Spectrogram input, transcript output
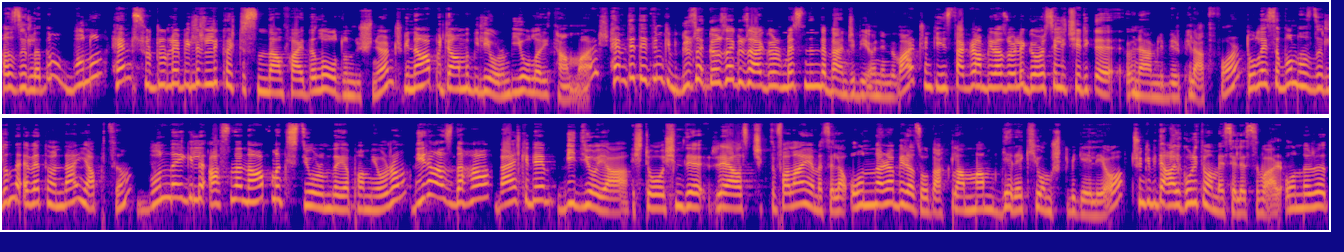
hazırladım. Bunun hem sürdürülebilirlik açısından faydalı olduğunu düşünüyorum. Çünkü ne yapacağımı biliyorum. Bir yol haritam var. Hem de dediğim gibi güzel, göze güzel görünmesinin de bence bir önemi var. Çünkü Instagram biraz öyle görsel içerik de önemli bir platform. Dolayısıyla bunun hazırlığını evet önden yaptım. Bununla ilgili aslında ne yapmak istiyorum da yapamıyorum. Biraz daha belki de videoya işte o şimdi Reels çıktı falan ya mesela onlara biraz odaklanmam gerekiyormuş gibi geliyor. Çünkü bir de algoritma meselesi var. Onları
